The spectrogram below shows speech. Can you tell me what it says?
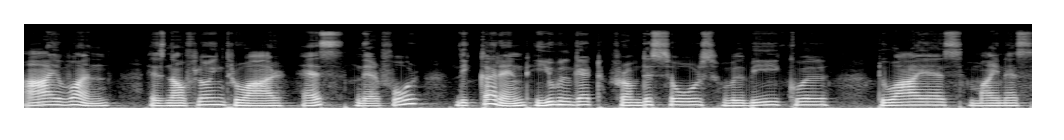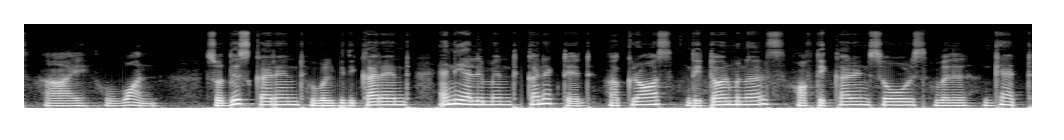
I1 is now flowing through Rs. Therefore, the current you will get from this source will be equal to Is minus I1. So this current will be the current any element connected across the terminals of the current source will get.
